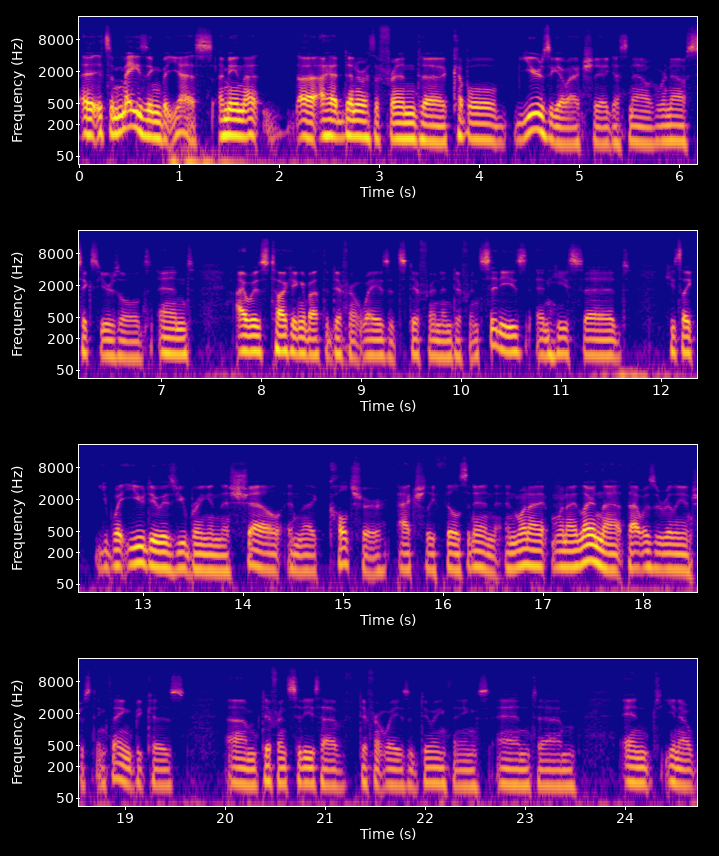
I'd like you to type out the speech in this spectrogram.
it's amazing, but yes, I mean, I, uh, I had dinner with a friend a couple years ago. Actually, I guess now we're now six years old, and I was talking about the different ways it's different in different cities, and he said he's like, what you do is you bring in this shell, and the culture actually fills it in. And when I when I learned that, that was a really interesting thing because um, different cities have different ways of doing things, and um, and you know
